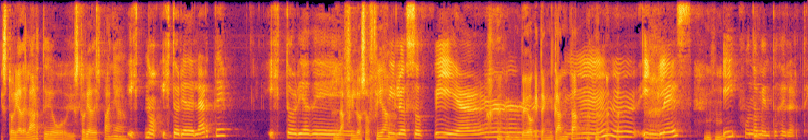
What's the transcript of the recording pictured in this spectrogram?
¿Historia del arte o historia de España? no, historia del arte, historia de... La filosofía. Filosofía. Veo que te encanta. Inglés y fundamentos del arte.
